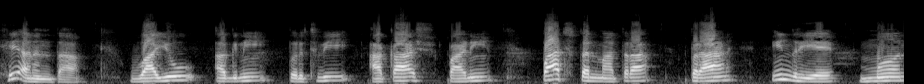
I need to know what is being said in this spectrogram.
हे अनंता वायू अग्नी पृथ्वी आकाश पाणी पाच तन्मात्रा प्राण इंद्रिये मन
